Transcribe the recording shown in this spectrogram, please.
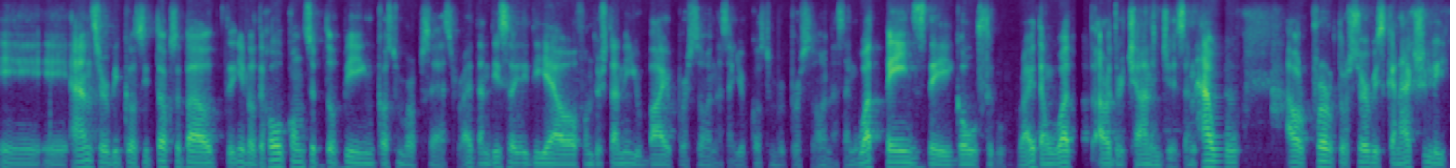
uh, answer because it talks about you know the whole concept of being customer obsessed, right? And this idea of understanding your buyer personas and your customer personas and what pains they go through, right? And what are their challenges and how our product or service can actually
